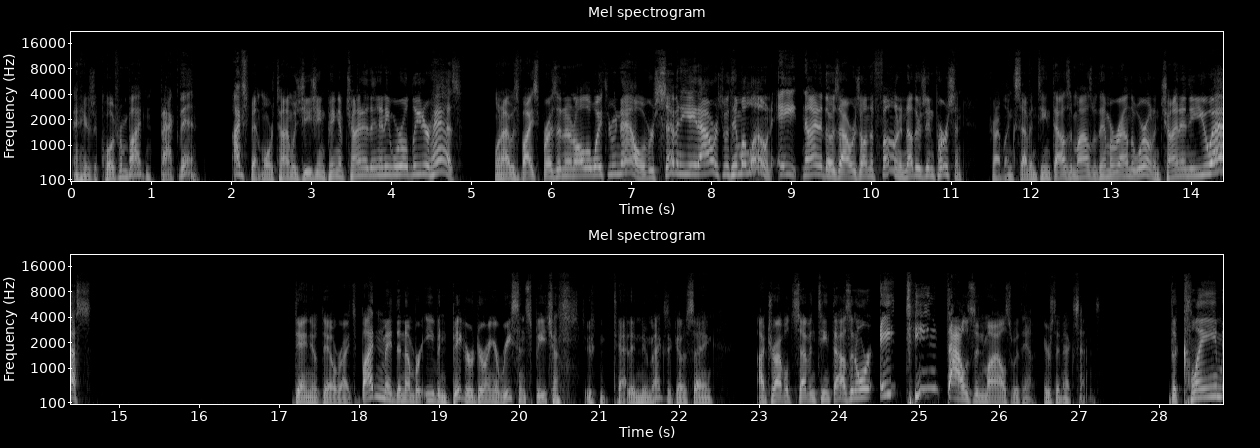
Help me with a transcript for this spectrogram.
And here's a quote from Biden back then I've spent more time with Xi Jinping of China than any world leader has. when I was vice president all the way through now, over 78 hours with him alone, eight, nine of those hours on the phone, and others in person, traveling 17,000 miles with him around the world in China and the U.S. Daniel Dale writes Biden made the number even bigger during a recent speech on Student Debt in New Mexico, saying, I traveled 17,000 or 18,000 miles with him. Here's the next sentence. The claim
